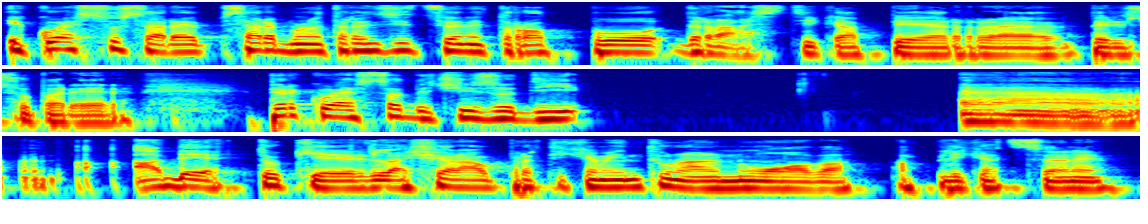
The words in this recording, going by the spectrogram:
e questo sarebbe, sarebbe una transizione troppo drastica per, per, il suo parere. Per questo ha deciso di eh, ha detto che rilascerà praticamente una nuova applicazione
